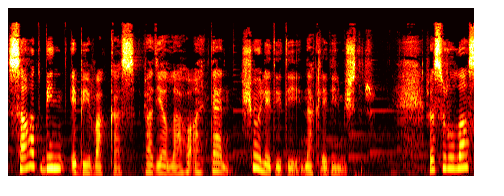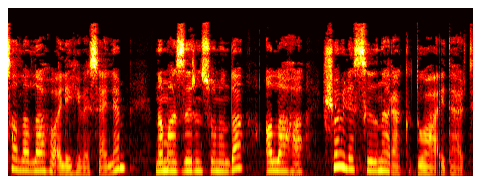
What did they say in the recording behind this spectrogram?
Sa'd bin Ebi Vakkas radıyallahu anh'ten şöyle dediği nakledilmiştir. Resulullah sallallahu aleyhi ve sellem namazların sonunda Allah'a şöyle sığınarak dua ederdi.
